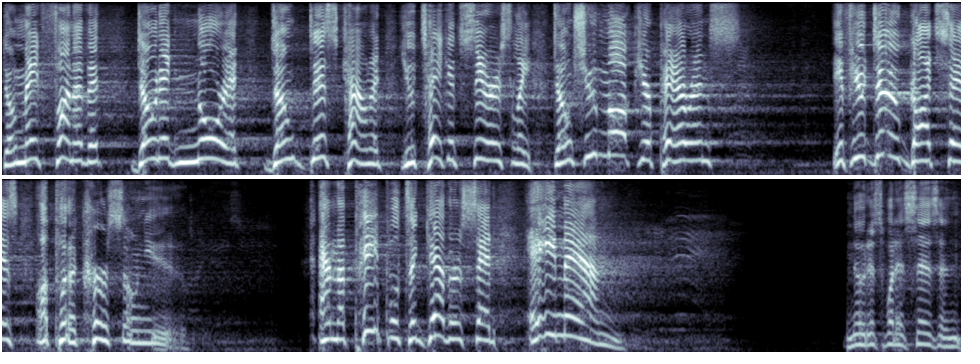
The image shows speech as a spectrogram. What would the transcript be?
Don't make fun of it. Don't ignore it. Don't discount it. You take it seriously. Don't you mock your parents. If you do, God says, I'll put a curse on you. And the people together said, Amen. Notice what it says in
